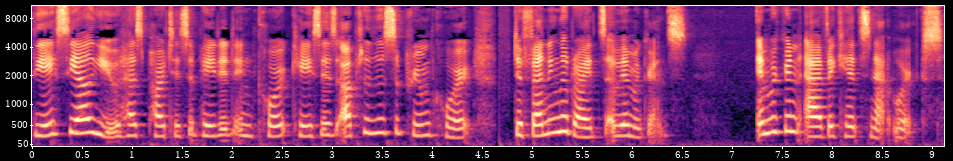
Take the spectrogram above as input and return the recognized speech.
The ACLU has participated in court cases up to the Supreme Court defending the rights of immigrants. Immigrant Advocates Networks.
